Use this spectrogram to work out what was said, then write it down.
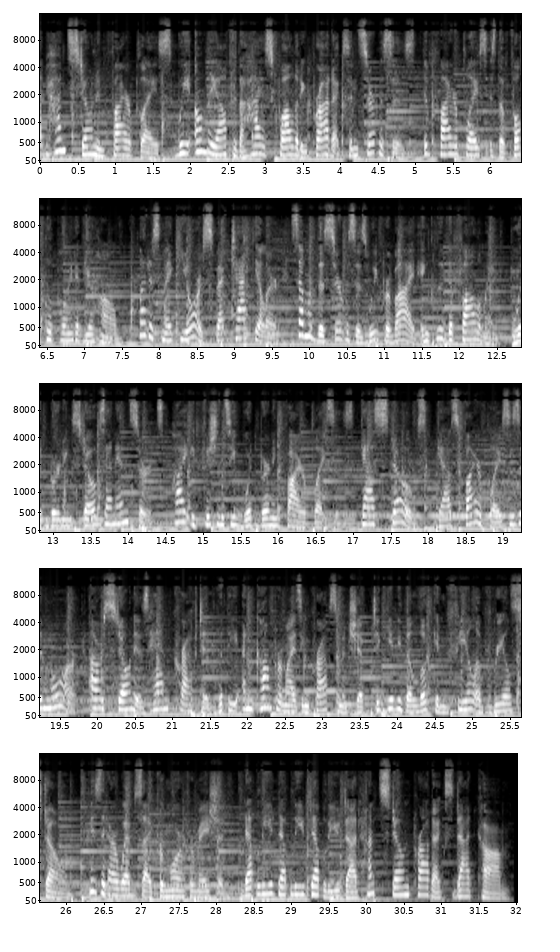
At Hunt Stone and Fireplace, we only offer the highest quality products and services. The fireplace is the focal point of your home. Let us make yours spectacular. Some of the services we provide include the following wood burning stoves and inserts, high efficiency wood burning fireplaces, gas stoves, gas fireplaces, and more. Our stone is handcrafted with the uncompromising craftsmanship to give you the look and feel of real stone. Visit our website for more information www.huntstoneproducts.com.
